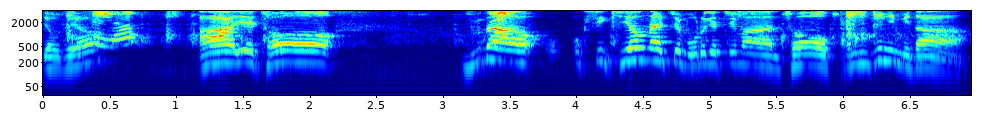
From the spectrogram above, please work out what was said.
여보세요? 여보세요? 아, 예, 저 누나 혹시 기억날지 모르겠지만 저 봉준입니다.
